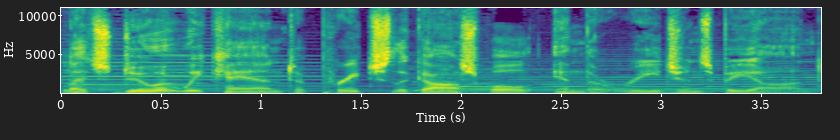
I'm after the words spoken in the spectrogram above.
let's do what we can to preach the gospel in the regions beyond.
